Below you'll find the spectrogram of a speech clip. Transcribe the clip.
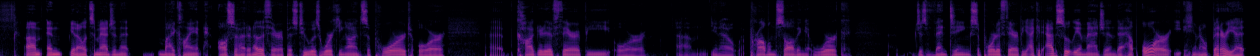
um, and you know, let's imagine that my client also had another therapist who was working on support or uh, cognitive therapy or um, you know problem solving at work. Uh, just venting, supportive therapy. I could absolutely imagine that help. Or, you know, better yet,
